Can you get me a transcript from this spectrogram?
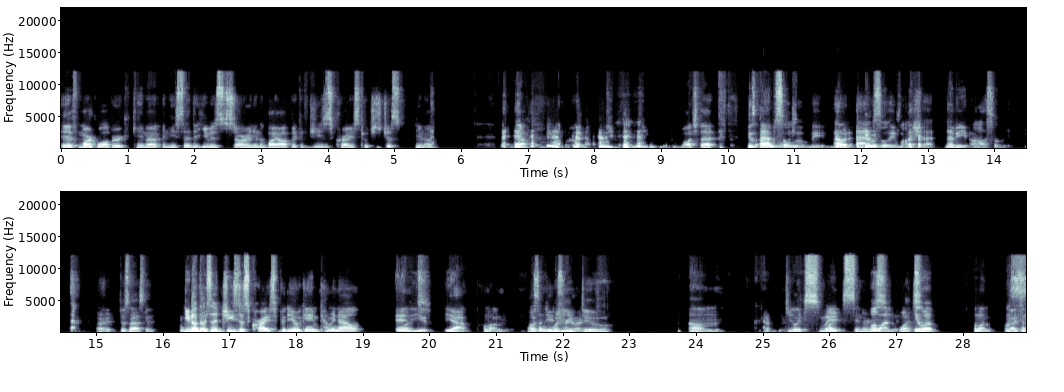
If Mark Wahlberg came out and he said that he was starring in the biopic of Jesus Christ, which is just, you know, yeah. would you, would you watch that? Because I would watch that. absolutely, I would I would absolutely watch that. that. That'd be awesome. All right, just asking. You know, there's a Jesus Christ video game coming out, and What? you, yeah. Hold on, I'll What, send you a what do you do? Um, Do you like smite Wait, sinners? hold on. What? you know what? Hold on. Yeah, I can,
